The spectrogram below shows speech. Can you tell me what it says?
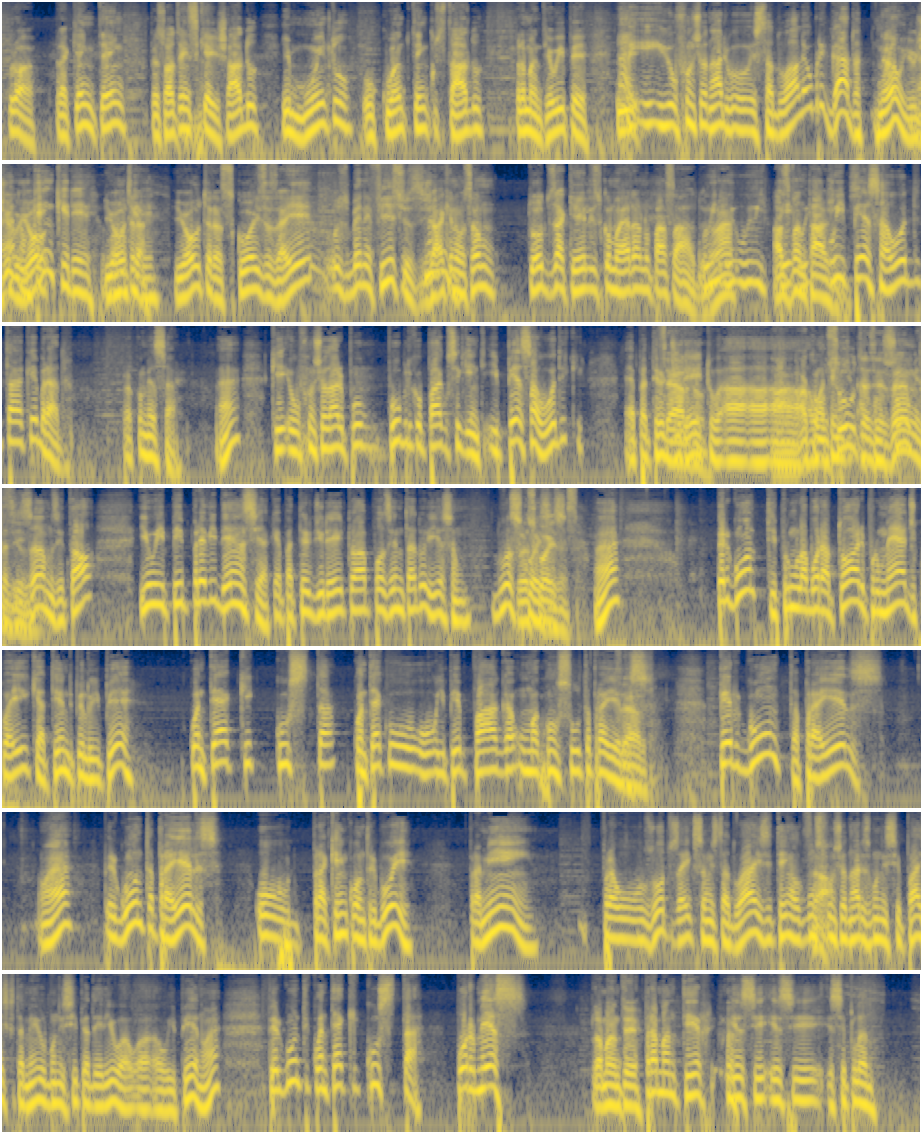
para quem tem, o pessoal tem se queixado e muito o quanto tem custado para manter o IP. E, Ah, e, e o funcionário estadual é obrigado. a- não, eu É, digo, não e, ou- tem querer. e, não outra, querer. e outras coisas aí, os benefícios, já que não são todos aqueles como era no passado. O, não é? O IP, As vantagens. O, o IP Saúde está quebrado, para começar. né? Que o funcionário público paga o seguinte: IP Saúde, que é para ter Certo. direito a, a, A- a ao atendi- consultas, a exames e- exames e tal, e o IP Previdência, que é para ter direito à aposentadoria. São duas, Duas coisas. coisas. né? Pergunte para um laboratório, para um médico aí que atende pelo IP, quanto é que custa, quanto é que o, o IP paga uma consulta para eles. Certo. Pergunta para eles, não é? Pergunta para eles, ou para quem contribui, para mim, para os outros aí que são estaduais e tem alguns funcionários municipais que também o município aderiu ao, ao- ao IP, não é? Pergunte quanto é que custa por mês Para manter. para manter esse, esse, esse plano.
